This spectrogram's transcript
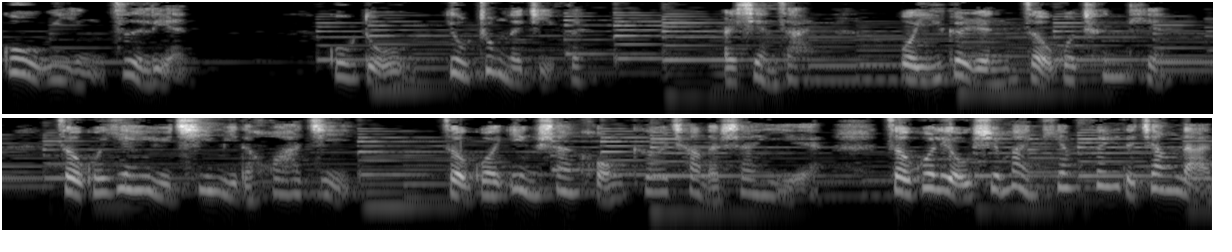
顾影自怜，孤独又重了几分。而现在，我一个人走过春天，走过烟雨凄迷的花季，走过映山红歌唱的山野，走过柳絮漫天飞的江南。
